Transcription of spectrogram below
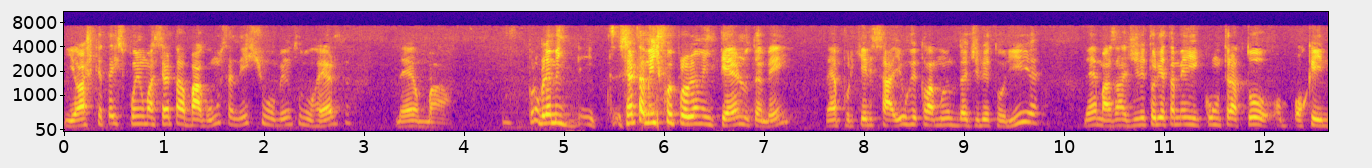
E eu acho que até expõe uma certa bagunça neste momento no Hertha né, uma problema certamente foi problema interno também, né, porque ele saiu reclamando da diretoria, né, mas a diretoria também contratou, ok,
